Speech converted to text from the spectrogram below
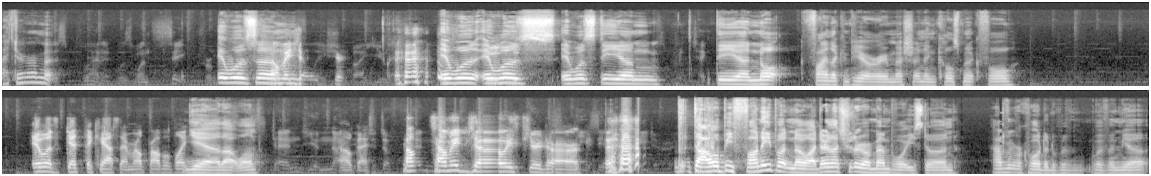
I don't remember. It was How um. Many Joey sure. It was it Ye- ye- was it was the um, the uh, not find the computer room mission in Cosmic Fall. It was get the Chaos Emerald probably. Yeah, that one. Okay. tell, tell me Joey's pure dark. That would be funny, but no, I don't actually remember what he's doing. I haven't recorded with with him yet.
